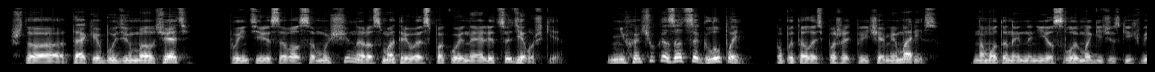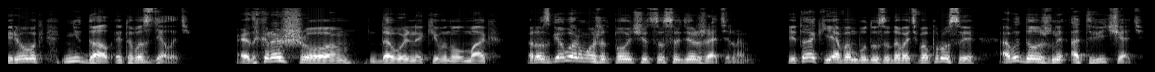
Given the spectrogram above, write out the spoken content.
«Что, так и будем молчать?» — поинтересовался мужчина, рассматривая спокойное лицо девушки. «Не хочу казаться глупой», — попыталась пожать плечами Марис. Намотанный на нее слой магических веревок не дал этого сделать. «Это хорошо», — довольно кивнул маг. «Разговор может получиться содержательным. Итак, я вам буду задавать вопросы, а вы должны отвечать.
